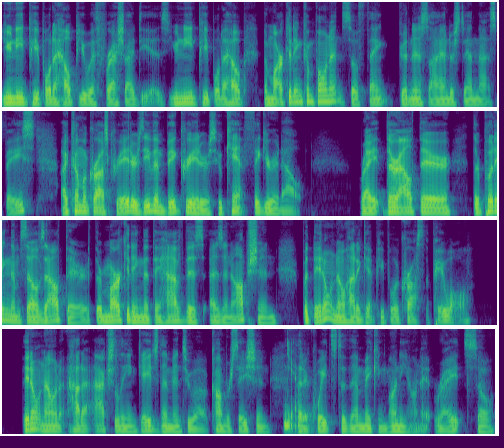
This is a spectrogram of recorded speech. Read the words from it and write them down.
You need people to help you with fresh ideas. You need people to help the marketing component. So thank goodness I understand that space. I come across creators, even big creators who can't figure it out. Right? They're out there, they're putting themselves out there. They're marketing that they have this as an option, but they don't know how to get people across the paywall. They don't know how to actually engage them into a conversation Yeah. that equates to them making money on it, right? So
